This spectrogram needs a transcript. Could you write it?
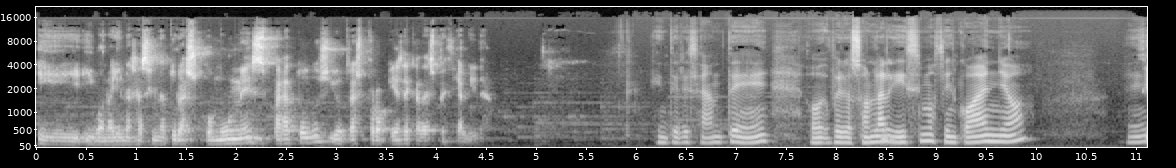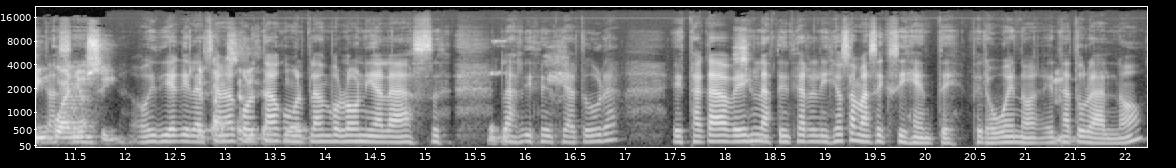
Y, bueno, hay unas asignaturas comunes para todos y otras propias de cada especialidad. Qué interesante, ¿eh? pero son larguísimos, cinco años. ¿eh? Cinco años, sí. Hoy día que se han acortado con el plan Bolonia las, las licenciaturas, está cada vez la ciencia religiosa más exigente, pero bueno, es mm. natural, ¿no?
